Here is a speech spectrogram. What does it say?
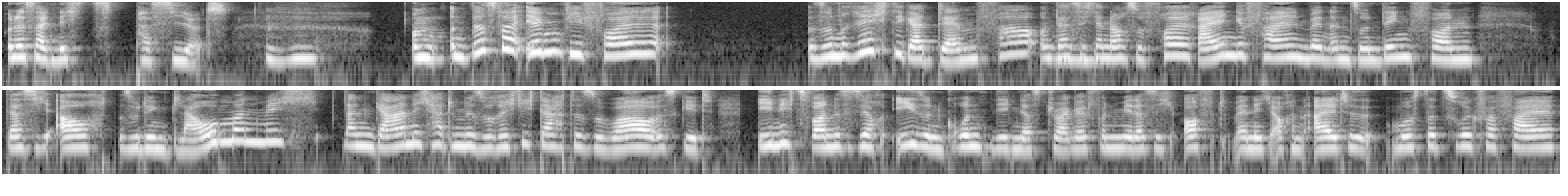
Und es ist halt nichts passiert. Mhm. Und, und das war irgendwie voll so ein richtiger Dämpfer und dass ich mhm. dann auch so voll reingefallen bin in so ein Ding von, dass ich auch so den Glauben an mich dann gar nicht hatte, mir so richtig dachte, so wow, es geht eh nichts voran. Das ist ja auch eh so ein grundlegender Struggle von mir, dass ich oft, wenn ich auch in alte Muster zurückverfall,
